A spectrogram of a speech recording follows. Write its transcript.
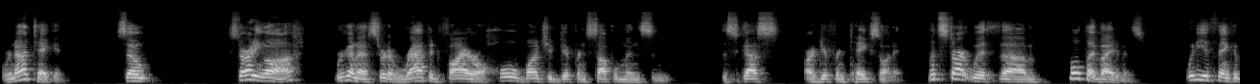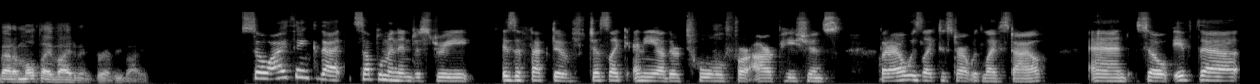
or not take it. So, starting off, we're going to sort of rapid fire a whole bunch of different supplements and discuss our different takes on it. Let's start with um, multivitamins. What do you think about a multivitamin for everybody? So I think that supplement industry is effective just like any other tool for our patients. But I always like to start with lifestyle. And so if the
